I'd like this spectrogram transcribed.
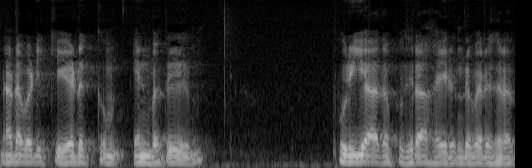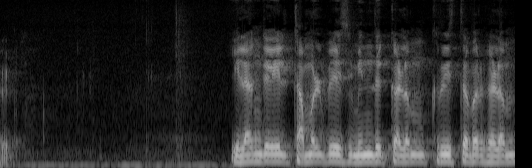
நடவடிக்கை எடுக்கும் என்பது புரியாத புதிராக இருந்து வருகிறது. இலங்கையில் தமிழ் பேசும் இந்துக்களும் கிறிஸ்தவர்களும்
